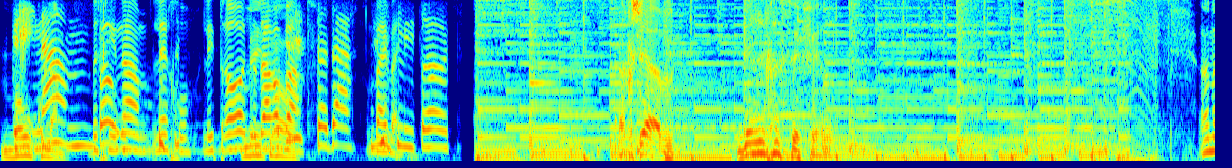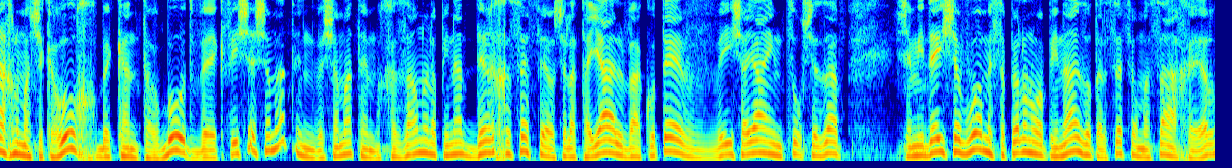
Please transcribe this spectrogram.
בואו בחינם. בחינם, לכו. להתראות, תודה רבה. תודה. ביי ביי. להתראות. עכשיו, דרך הספר. אנחנו מה שכרוך בכאן תרבות, וכפי ששמעתם ושמעתם, חזרנו לפינת דרך הספר של הטייל והכותב ואיש היין, צור שזף, שמדי שבוע מספר לנו בפינה הזאת על ספר מסע אחר.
